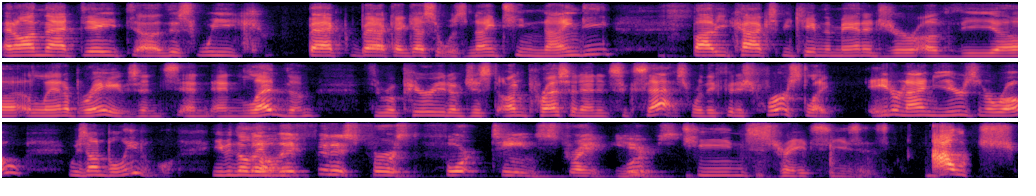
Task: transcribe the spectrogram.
and on that date uh, this week, back back I guess it was 1990. Bobby Cox became the manager of the uh, Atlanta Braves and and and led them through a period of just unprecedented success, where they finished first like eight or nine years in a row. It was unbelievable. Even though no, they they finished first 14 straight years. 14 straight seasons. Ouch.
